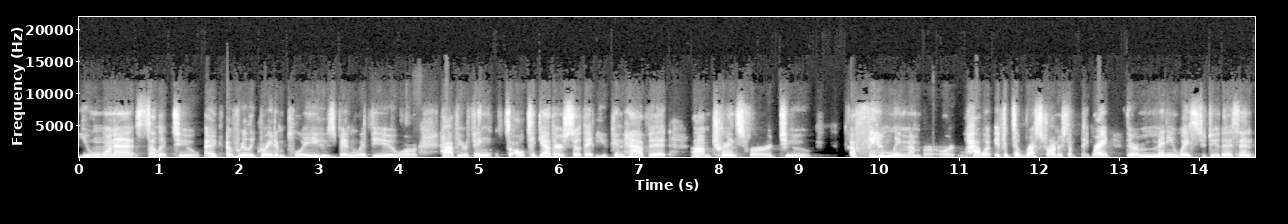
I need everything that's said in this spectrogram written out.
you want to sell it to a, a, really great employee who's been with you or have your things all together so that you can have it um, transferred to a family member or how if it's a restaurant or something right? There are many ways to do this and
